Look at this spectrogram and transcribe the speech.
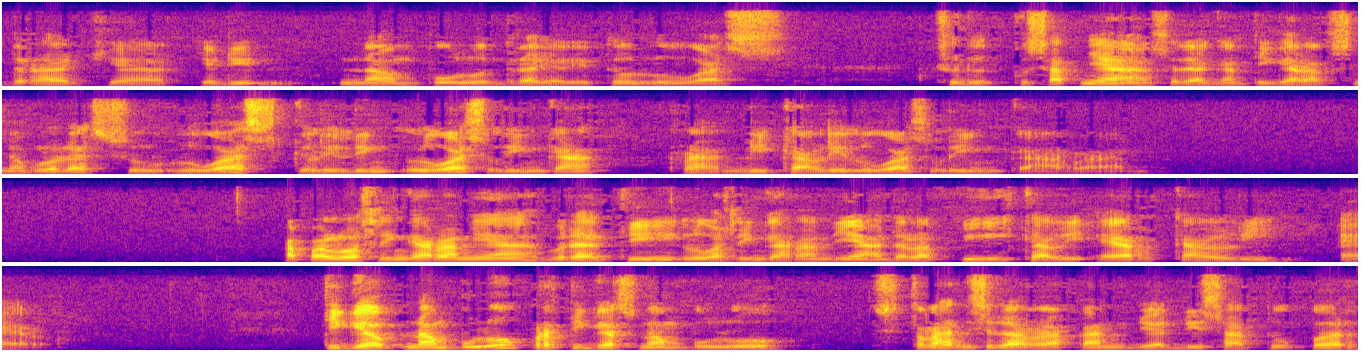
derajat. Jadi 60 derajat itu luas sudut pusatnya, sedangkan 360 adalah luas keliling luas lingkaran dikali luas lingkaran. Apa luas lingkarannya? Berarti luas lingkarannya adalah V kali R kali R. 360 per 360 setelah disedarakan jadi 1 per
